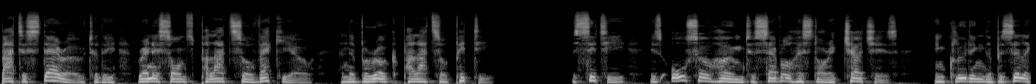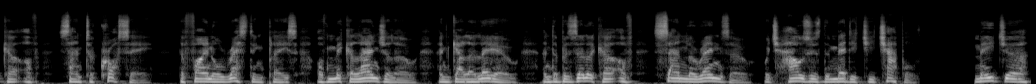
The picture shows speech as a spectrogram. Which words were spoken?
Battistero to the Renaissance Palazzo Vecchio and the Baroque Palazzo Pitti. The city is also home to several historic churches, including the Basilica of Santa Croce, the final resting place of Michelangelo and Galileo, and the Basilica of San Lorenzo, which houses the Medici chapel. Major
